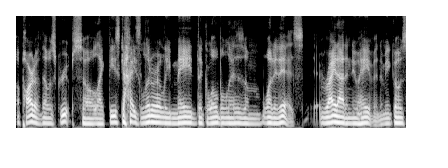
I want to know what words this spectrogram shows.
a part of those groups. So like these guys literally made the globalism what it is right out of new haven. I mean it goes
